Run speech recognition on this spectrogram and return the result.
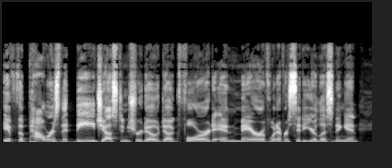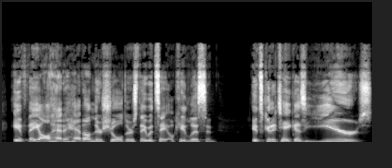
if the powers that be, Justin Trudeau, Doug Ford, and mayor of whatever city you're listening in, if they all had a head on their shoulders, they would say, okay, listen, it's going to take us years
